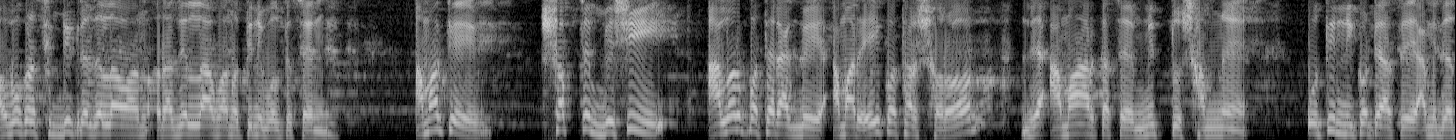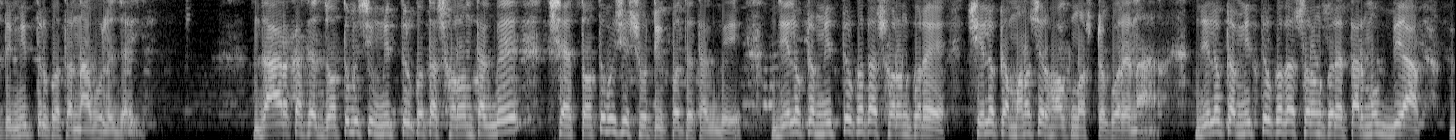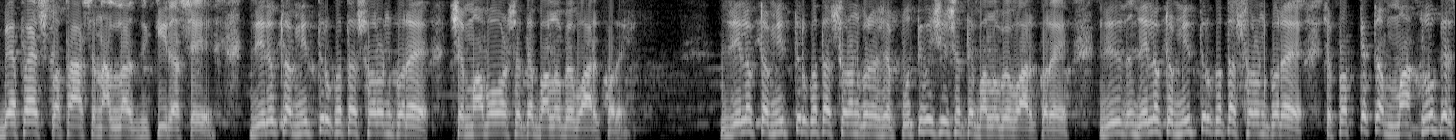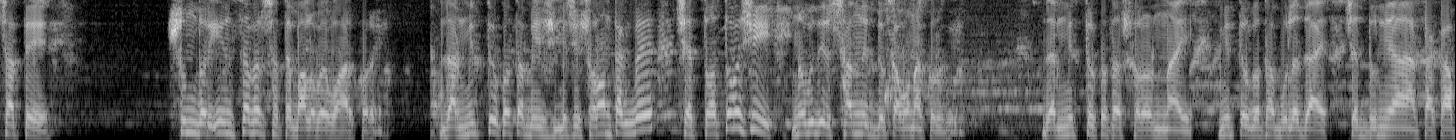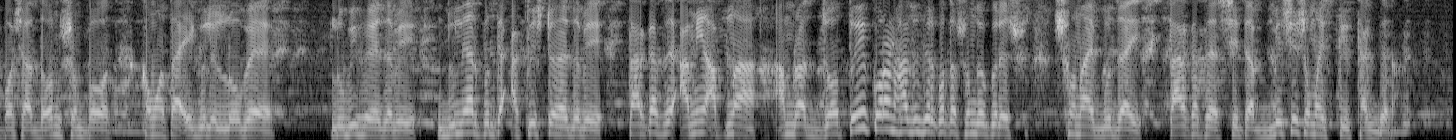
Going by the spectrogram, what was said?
আবু সিদ্দিক রাজিয়াল্লাহ তিনি বলতেছেন, আমাকে সবচেয়ে বেশি আলোর পথে রাখবে আমার এই কথার স্মরণ যে আমার কাছে মৃত্যু সামনে অতি নিকটে আছে, আমি যাতে মৃত্যুর কথা না ভুলে যাই। যার কাছে যত বেশি মৃত্যুর কথা স্মরণ থাকবে, সে তত বেশি সঠিক পথে থাকবে। যে লোকটা মৃত্যুর কথা স্মরণ করে, সে লোকটা মানুষের হক নষ্ট করে না। যে লোকটা মৃত্যুর কথা স্মরণ করে, তার মুখ দিয়া বেফায়াস কথা আসে না, আল্লাহর জিকির আসে। যে লোকটা মৃত্যুর কথা স্মরণ করে, সে মা বাবার সাথে ভালো ব্যবহার করে। যে লোকটা মৃত্যুর কথা স্মরণ করে, সে প্রতিবেশীর সাথে ভালো ব্যবহার করে। যে লোকটা মৃত্যুর কথা স্মরণ করে, সে প্রত্যেকটা মাখলুকের সাথে সুন্দর ইনসাফের সাথে ভালো ব্যবহার করে। যার মৃত্যুর কথা বেশি স্মরণ থাকবে, সে তত বেশি নবীদের সান্নিধ্য কামনা করবে। যার মৃত্যুর কথা স্মরণ নাই, মৃত্যুর কথা ভুলে যায়, সে দুনিয়া, টাকা, পয়সা, ধন, সম্পদ, ক্ষমতা এগুলি লোভে লুবি হয়ে যাবে, দুনিয়ার প্রতি আকৃষ্ট হয়ে যাবে। তার কাছে আমি আপনা, আমরা যতই কোরআন, হাদিসের কথা সুন্দর করে শোনাই, বুঝাই, তার কাছে সেটা বেশি সময় স্থির থাকবে না।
